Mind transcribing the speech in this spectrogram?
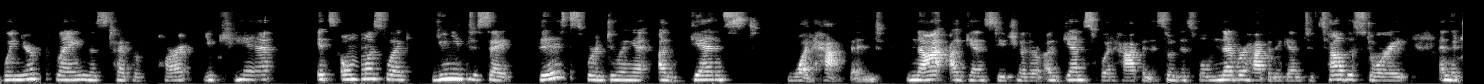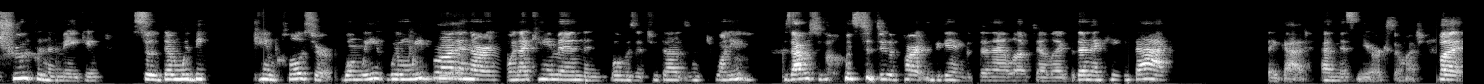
when you're playing this type of part, you can't, it's almost like you need to say, this, we're doing it against what happened, not against each other, against what happened. So this will never happen again to tell the story and the truth in the making. So then we became closer. When we when we brought in our when I came in and what was it, 2020? Mm-hmm. Because I was supposed to do the part in the beginning, but then I left LA. But then I came back thank God. I miss New York so much. But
